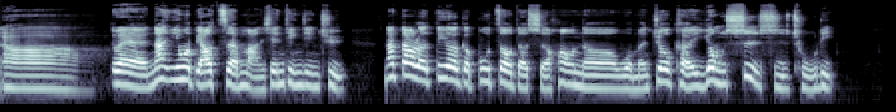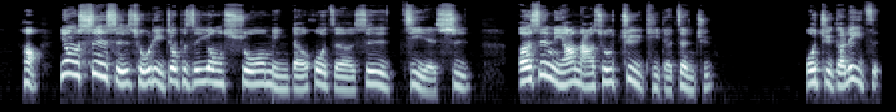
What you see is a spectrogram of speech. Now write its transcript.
啊？对，那因为不要争嘛，你先听进去。那到了第二个步骤的时候呢，我们就可以用事实处理。好，用事实处理就不是用说明的或者是解释，而是你要拿出具体的证据。我举个例子，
